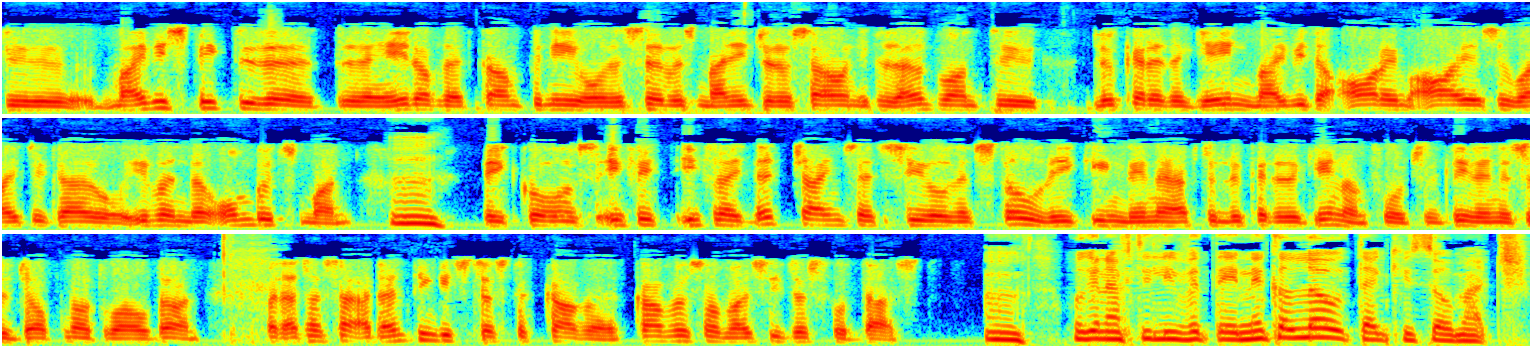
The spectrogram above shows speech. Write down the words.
to maybe speak to the to the head of that company or the service manager or so on. If they don't want to look at it again, maybe the RMI is a way to go, or even the ombudsman. Because if it if they did change that seal and it's still leaking, then I have to look at it again. Unfortunately, then it's a job not well done. But as I say, I don't think it's just a cover. Covers are mostly just for dust. Mm. We're going to have to leave it there. Nicolo, thank you so much.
